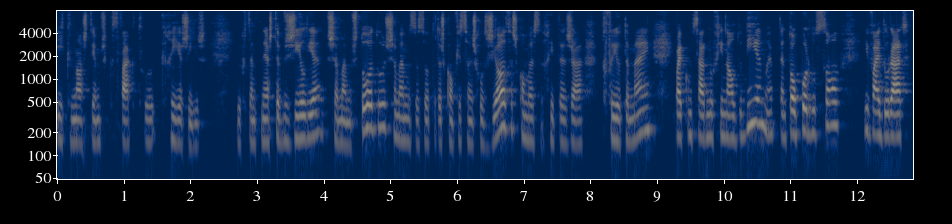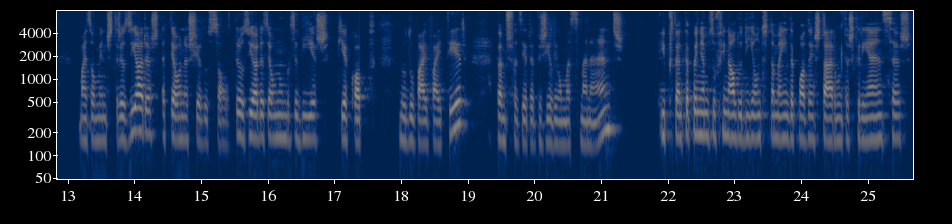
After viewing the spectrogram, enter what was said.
e que nós temos que, de facto, que reagir. E, portanto, nesta vigília chamamos todos, chamamos as outras confissões religiosas, como a Rita já referiu também. Vai começar no final do dia, não é? Portanto, ao pôr do sol e vai durar mais ou menos 13 horas até ao nascer do sol. 13 horas é o número de dias que a COP no Dubai vai ter. Vamos fazer a vigília uma semana antes. E, portanto, apanhamos o final do dia onde também ainda podem estar muitas crianças,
